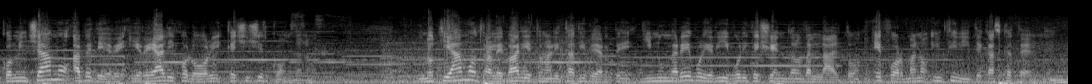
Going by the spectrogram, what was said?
cominciamo a vedere i reali colori che ci circondano. Notiamo tra le varie tonalità di verde gli innumerevoli rivoli che scendono dall'alto e formano infinite cascatelle.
